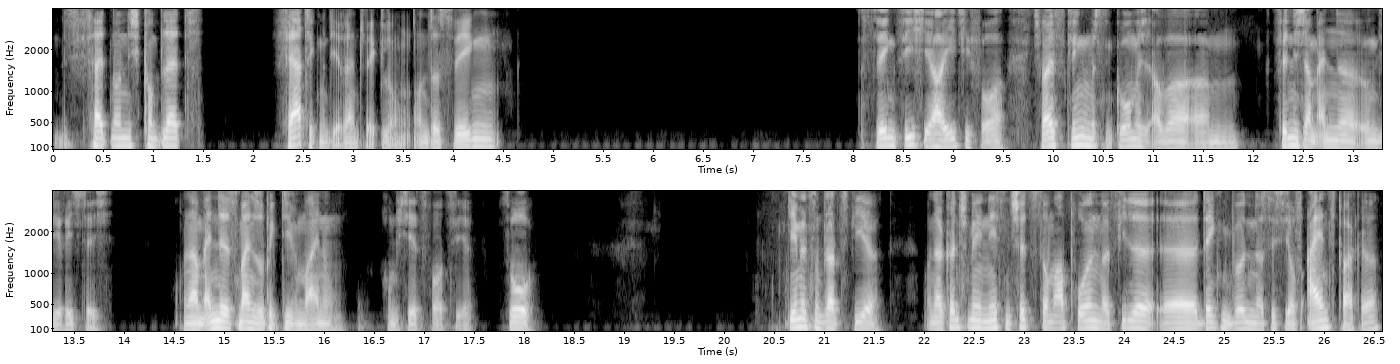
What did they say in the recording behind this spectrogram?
sie ist halt noch nicht komplett fertig mit ihrer Entwicklung und deswegen Deswegen ziehe ich hier Haiti vor. Ich weiß, es klingt ein bisschen komisch, aber ähm, finde ich am Ende irgendwie richtig. Und am Ende ist meine subjektive Meinung, warum ich die jetzt vorziehe. So. Gehen wir zum Platz 4. Und da könnte ich mir den nächsten Shitstorm abholen, weil viele äh, denken würden, dass ich sie auf 1 packe.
